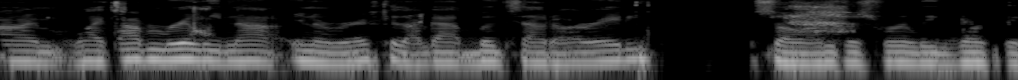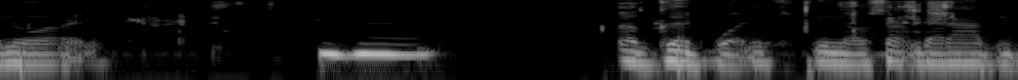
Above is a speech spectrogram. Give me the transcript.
time. Like I'm really not in a rush because I got books out already. So I'm just really working on hmm a good one. You know, something that I'd be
